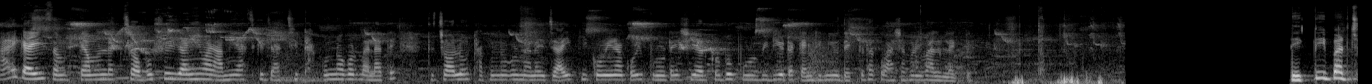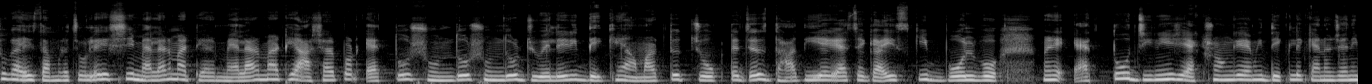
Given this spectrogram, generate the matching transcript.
হাই গাইস আমাকে কেমন লাগছে? অবশ্যই জানি আর আমি আজকে যাচ্ছি ঠাকুরনগর মেলাতে। তো চলো ঠাকুরনগর মেলায় যাই, কি করি না করি, পুরোটাই শেয়ার করব। পুরো ভিডিওটা কন্টিনিউ দেখতে থাকো, আশা করি ভালো লাগবে। দেখতেই পারছ গাইজ আমরা চলে এসেছি মেলার মাঠে। আর মেলার মাঠে আসার পর এত সুন্দর সুন্দর জুয়েলারি দেখে আমার তো চোখটা জাস্ট ধা দিয়ে গেছে গাইজ কি বলব? মানে এত জিনিস একসঙ্গে আমি দেখলে কেন জানি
